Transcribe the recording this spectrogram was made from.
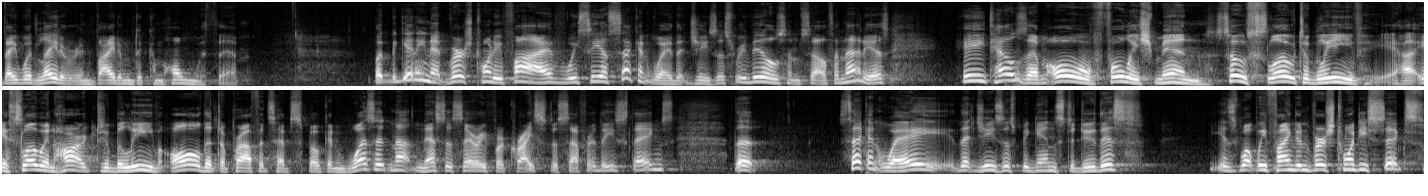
They would later invite him to come home with them. But beginning at verse 25, we see a second way that Jesus reveals himself, and that is he tells them, Oh, foolish men, so slow to believe, uh, slow in heart to believe all that the prophets have spoken. Was it not necessary for Christ to suffer these things? The second way that Jesus begins to do this is what we find in verse 26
